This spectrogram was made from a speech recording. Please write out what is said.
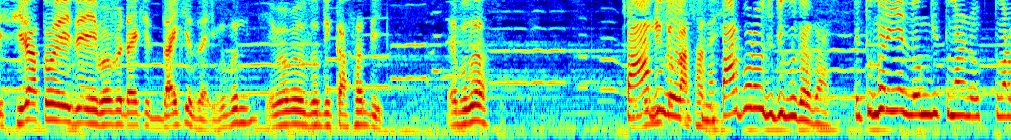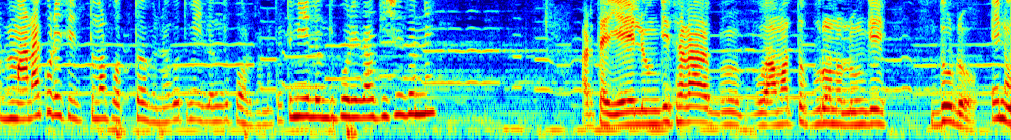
এই সিরা তো এই যে এইভাবে ডাইকে ডাইকে যায় বুঝলি? এভাবে যদি কাঁচা দি এ বুঝাস? তা বুঝা যাচ্ছে না তারপরেও যদি বোঝা যায় তো তোমার এই লুঙ্গি তোমার তোমার মানা করেছে তোমার পরতে হবে না গো তুমি এই লুঙ্গি পরবে না। তো তুমি এই লুঙ্গি পরে যাও কিসের জন্য? আর তাই এই লুঙ্গি ছাড়া আমার তো পুরনো লুঙ্গি দুটো এনো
